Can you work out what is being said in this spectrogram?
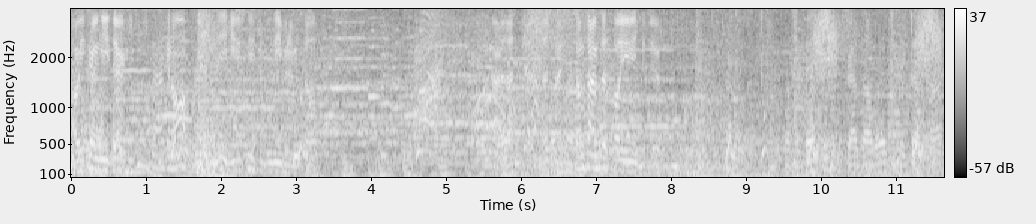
Oh, he couldn't need there. He keeps backing off. He just needs to believe in himself. That's it. That's nice. Sometimes that's all you need to do. nothing fancy. Grab that ledge, take that stock.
